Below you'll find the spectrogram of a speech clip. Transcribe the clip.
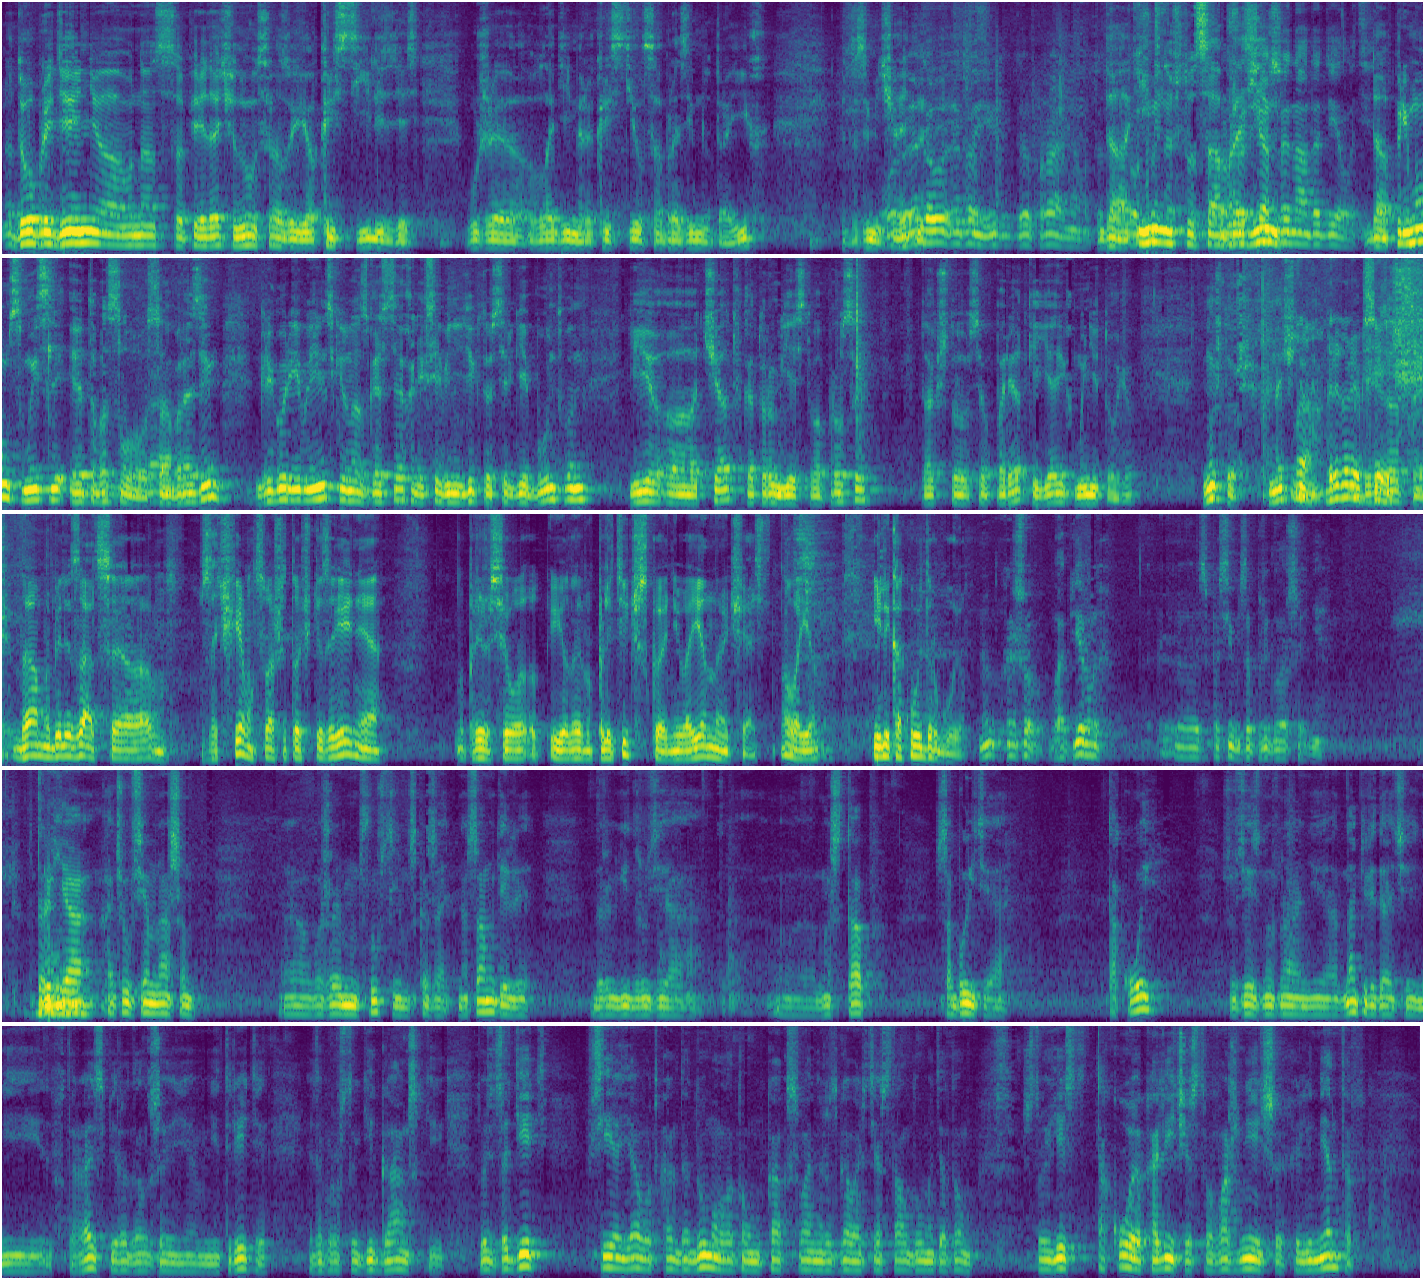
Добрый день. А, У нас передача, ну, сразу ее окрестили здесь. Уже Владимир окрестил «Сообразим на троих». Это замечательно. Это, это, это правильно. Вот Да, это то, именно что, что сообразим. и надо делать. Да, в прямом смысле этого слова. Сообразим. Григорий Явлинский у нас в гостях, Алексей Венедиктов, Сергей Бунтман и э, чат, в котором есть вопросы. Так что все в порядке, я их мониторю. Ну что ж, начнем. Да, Григорий Алексеевич, да, мобилизация. Зачем, с вашей точки зрения, ну, прежде всего, ее, наверное, политическую, а не военную часть, ну, военную, или какую другую? Ну, хорошо. Во-первых, э, спасибо за приглашение. Во-вторых, я хочу всем нашим э, уважаемым слушателям сказать, на самом деле, дорогие друзья, э, масштаб события такой, что здесь нужна не одна передача, не вторая с продолжением, не третья. Это просто гигантский. То есть задеть все, я вот когда думал о том, как с вами разговаривать, я стал думать о том, что есть такое количество важнейших элементов,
